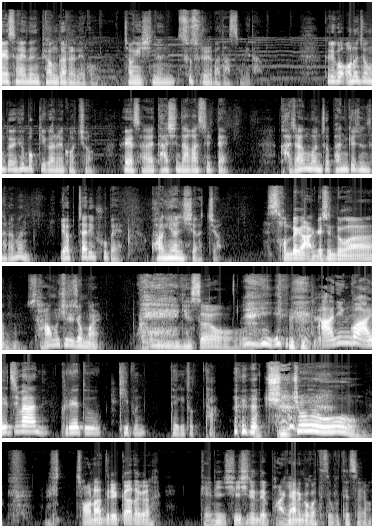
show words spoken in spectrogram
회사에는 병가를 내고 정희 씨는 수술을 받았습니다. 그리고 어느 정도의 회복 기간을 거쳐 회사에 다시 나갔을 때 가장 먼저 반겨준 사람은 옆자리 후배 광현 씨였죠. 선배가 안 계신 동안 사무실이 정말 휑했어요. 아닌 거 알지만 그래도 기분 되게 좋다. 아, 진짜요. 전화 드릴까 하다가 괜히 쉬시는데 방해하는 것 같아서 못했어요.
